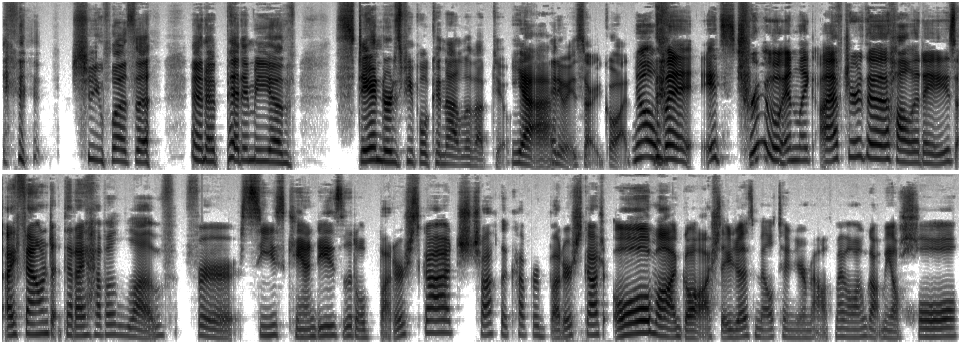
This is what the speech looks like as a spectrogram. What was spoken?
she was a an epitome of standards people cannot live up to. Yeah. Anyway, sorry. Go on. No, but it's true. And like after the holidays, I found that I have a love for See's Candies little butterscotch, chocolate covered butterscotch. Oh my gosh, they just melt in your mouth. My mom got me a whole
